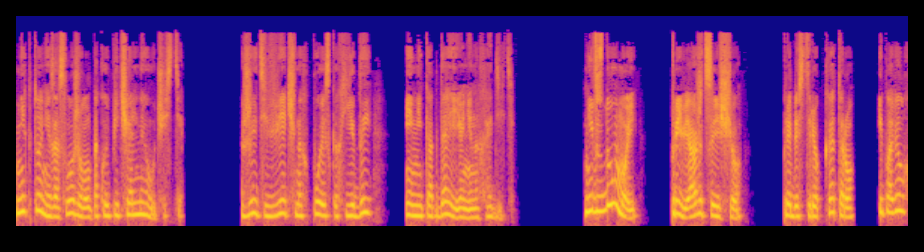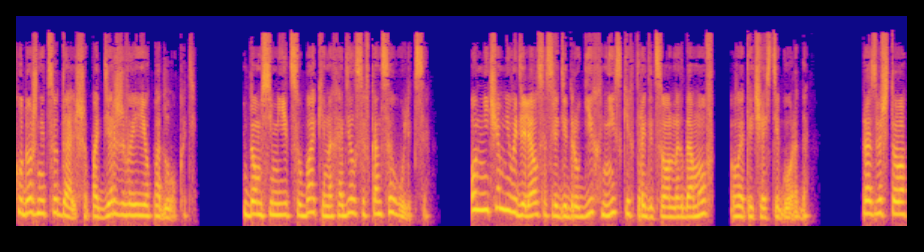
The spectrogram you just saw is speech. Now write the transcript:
Никто не заслуживал такой печальной участи. Жить в вечных поисках еды и никогда ее не находить. «Не вздумай! Привяжется еще!» предостерег Кэтеру и повел художницу дальше, поддерживая ее под локоть. Дом семьи Цубаки находился в конце улицы. Он ничем не выделялся среди других низких традиционных домов в этой части города. Разве что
